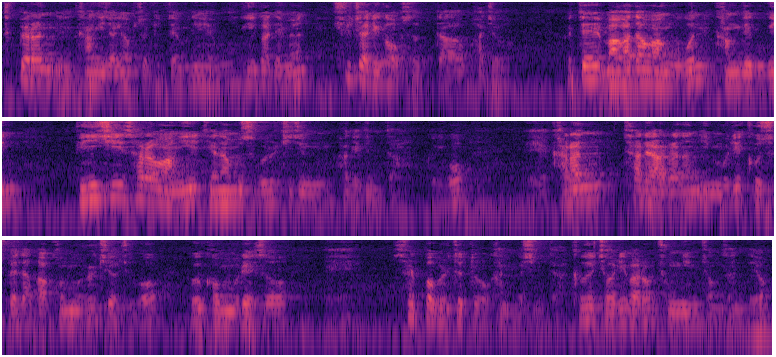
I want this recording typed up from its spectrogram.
특별한 강의장이 없었기 때문에 우기가 되면 쉴 자리가 없었다고 하죠. 그때 마가다 왕국은 강대국인 빈시 사라 왕이 대나무 숲을 기증하게 됩니다. 그리고 예, 가란타라라는 인물이 그 숲에다가 건물을 지어주고 그 건물에서 예, 설법을 듣도록 하는 것입니다. 그 절이 바로 중림정사인데요.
